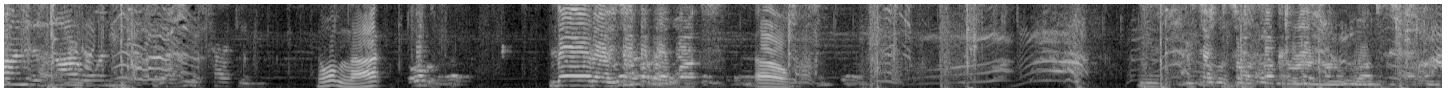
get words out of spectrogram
That is not one hit kill. He's. No, I'm not. No, no, he's talking about Roblox. Oh, He's, he's talking about someone fucking around on Roblox and hacking.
